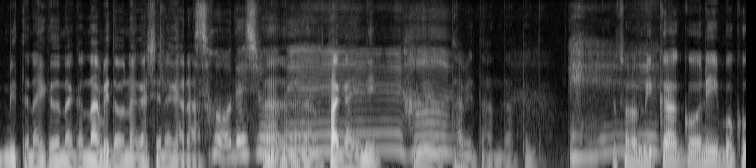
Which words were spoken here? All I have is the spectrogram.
見てないけどなんか涙を流しながら、そうでしょううんねお互いにそれをはい食べたんだって。ええその3日後に僕、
